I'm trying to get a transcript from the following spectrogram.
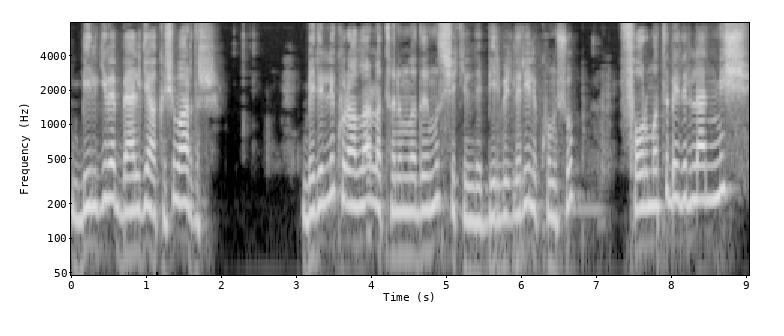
bilgi ve belge akışı vardır. Belirli kurallarla tanımladığımız şekilde birbirleriyle konuşup formatı belirlenmiş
